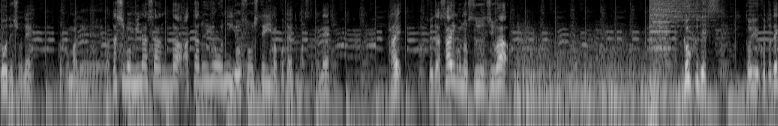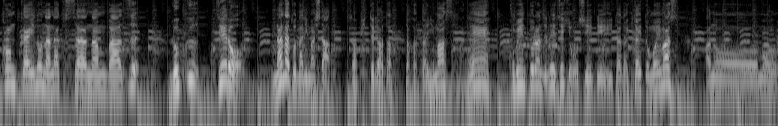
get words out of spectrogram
どうでしょうね。ここまで。私も皆さんが当たるように予想して今答えてますからね。はい。それでは最後の数字は6です。ということで今回の七草ナンバーズ607となりました。さあぴったり当たった方いますかね。コメント欄でね是非教えていただきたいと思います。あのー、もう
